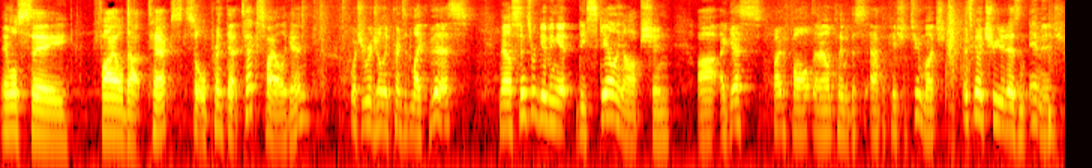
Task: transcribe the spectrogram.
and we'll say file.txt. So it will print that text file again, which originally printed like this. Now, since we're giving it the scaling option, uh, I guess by default, and I don't play with this application too much, it's going to treat it as an image.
